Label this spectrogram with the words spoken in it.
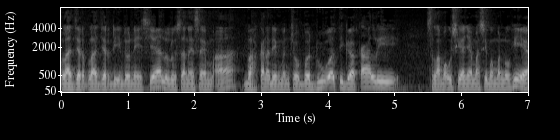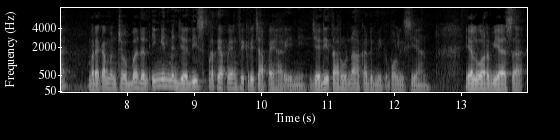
pelajar-pelajar di Indonesia lulusan SMA bahkan ada yang mencoba dua tiga kali selama usianya masih memenuhi ya mereka mencoba dan ingin menjadi seperti apa yang Fikri capai hari ini jadi taruna akademi kepolisian ya luar biasa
